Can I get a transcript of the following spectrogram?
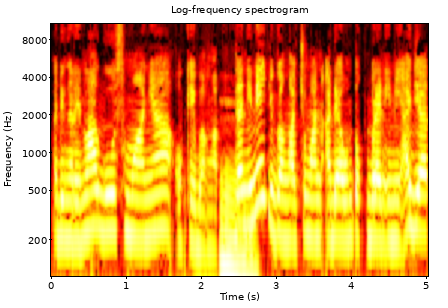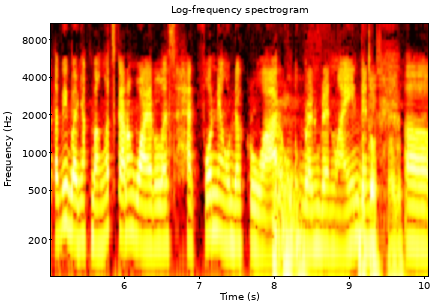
dengerin lagu, semuanya oke banget. Hmm. Dan ini juga nggak cuman ada untuk brand ini aja, tapi banyak banget sekarang wireless headphone yang udah keluar Hmm. untuk brand-brand lain Betul dan sekali. uh,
